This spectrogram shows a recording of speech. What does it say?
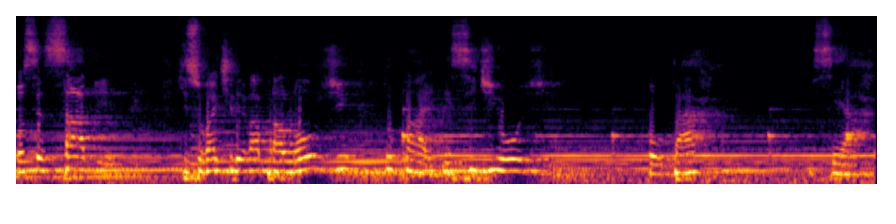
você sabe que isso vai te levar para longe do Pai, decide hoje voltar e cear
